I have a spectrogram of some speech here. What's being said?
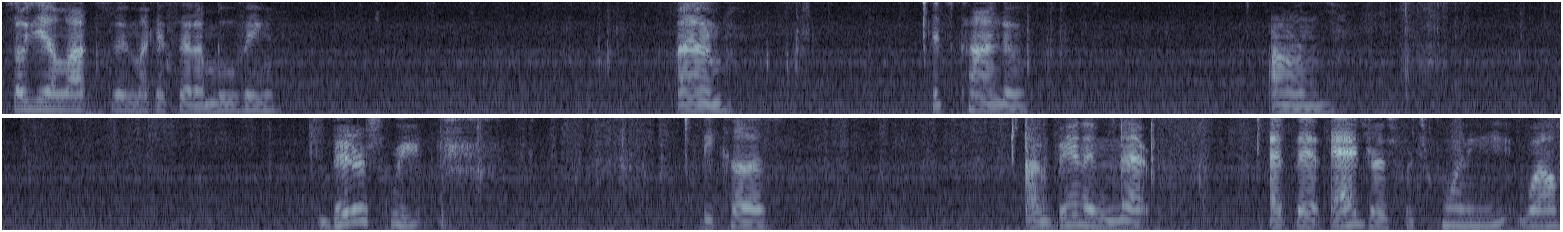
So yeah, a lot's been, like I said, I'm moving. Um, it's kind of, um, bittersweet because I've been in that at that address for 20 well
